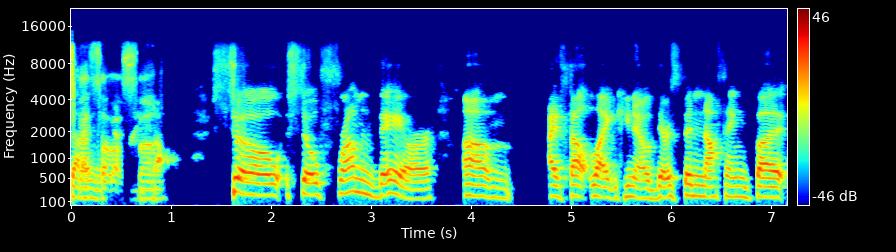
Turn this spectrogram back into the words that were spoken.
that That's I made awesome. So, so from there, um, I felt like you know there's been nothing but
